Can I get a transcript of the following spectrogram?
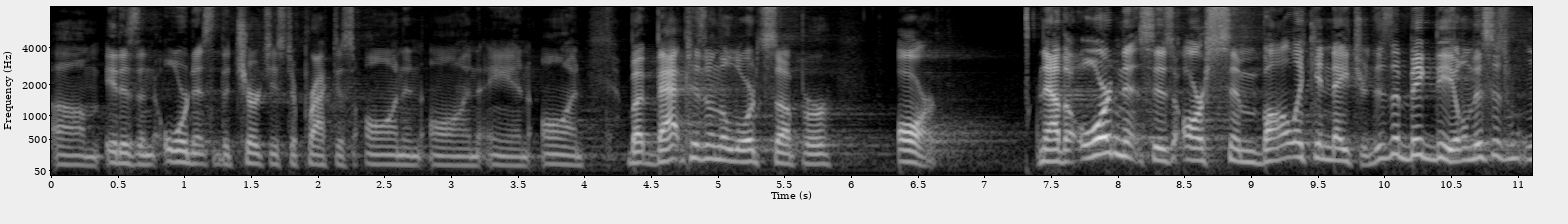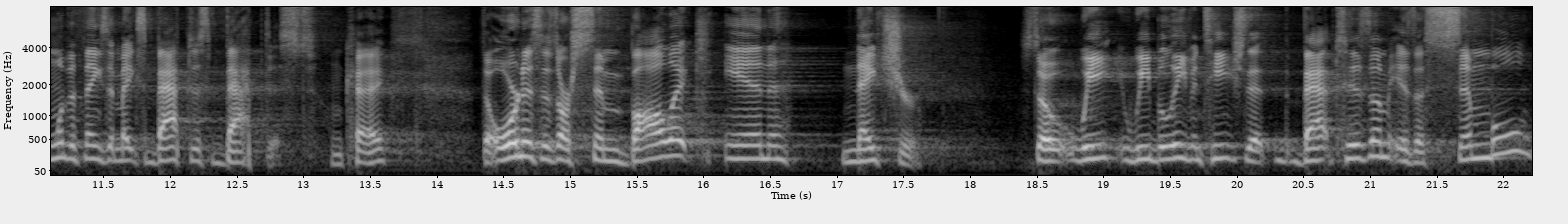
um, it is an ordinance that the church is to practice on and on and on. But baptism and the Lord's Supper are. Now, the ordinances are symbolic in nature. This is a big deal, and this is one of the things that makes Baptist Baptist, okay? The ordinances are symbolic in nature. So we, we believe and teach that baptism is a symbol,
